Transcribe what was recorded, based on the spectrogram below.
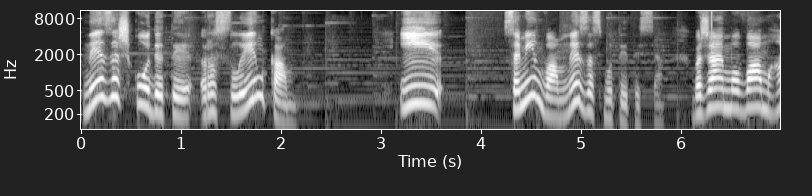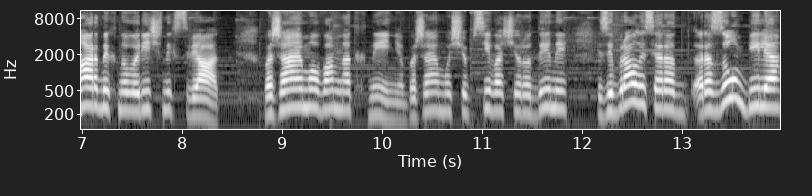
не зашкодити рослинкам і самим вам не засмутитися. Бажаємо вам гарних новорічних свят. Бажаємо вам натхнення. Бажаємо, щоб всі ваші родини зібралися ра- разом біля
